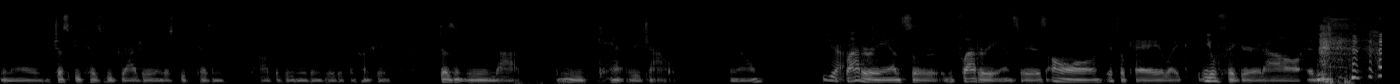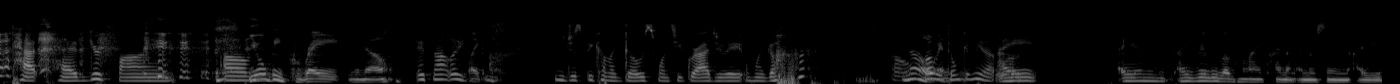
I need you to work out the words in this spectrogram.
You know, just because we graduate and just because I'm probably moving to a different country doesn't mean that we can't reach out. You know, Yeah. the flattery answer the flattery answer is oh it's okay like you'll figure it out and Pat head, you're fine. Um, you'll be great you know It's not like, like you just become a ghost once you graduate. Oh my god. oh. No, Chloe, don't give me that look. i i am i really loved my time at emerson i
